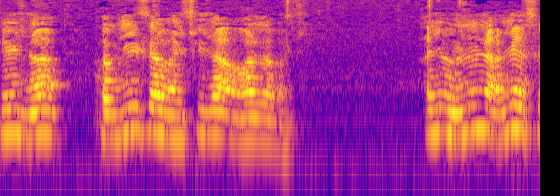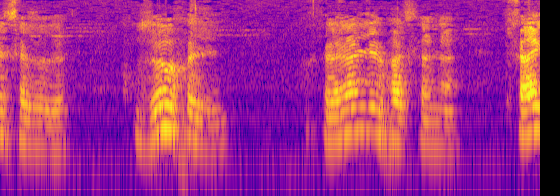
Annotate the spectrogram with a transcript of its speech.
हे ना पब्लिकला माहिती ना आम्हाला माहिती. आणि म्हणून आम्ही असं ठरवलं जोपर्यंत धनंजय भाषांना काय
